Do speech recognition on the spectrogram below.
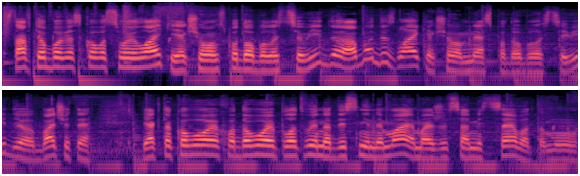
Ставте обов'язково свої лайки, якщо вам сподобалось це відео, або дизлайк, якщо вам не сподобалось це відео. Бачите, як такової ходової плотви на Десні немає, майже вся місцева, тому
